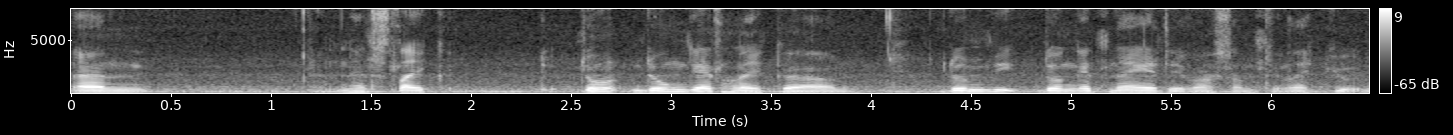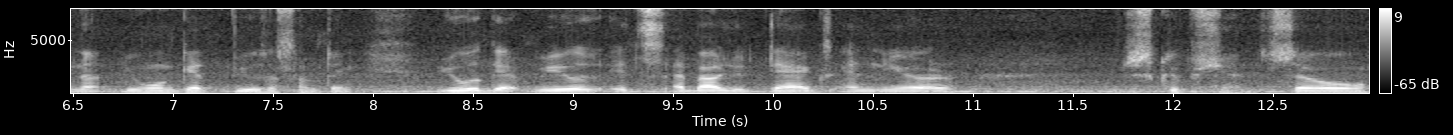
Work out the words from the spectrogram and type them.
And that's like don't don't get like um, don't be don't get negative or something like you not you won't get views or something. You will get views it's about your tags and your description. So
